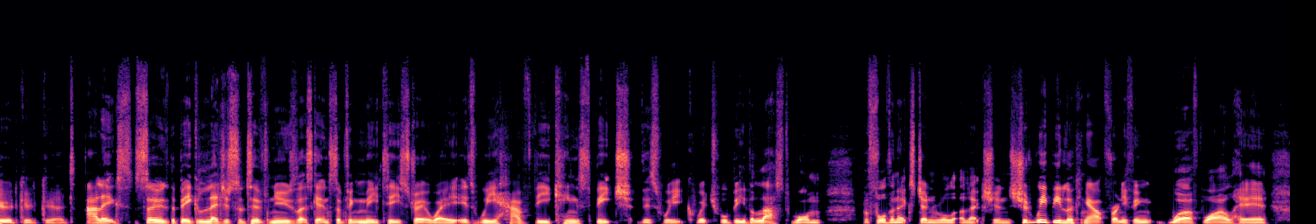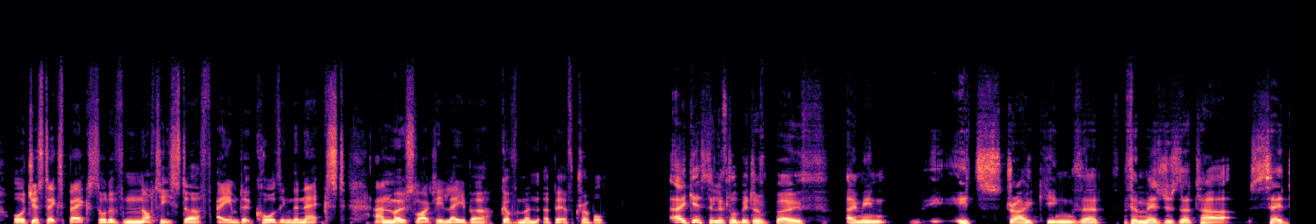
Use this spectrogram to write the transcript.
Good, good, good. Alex, so the big legislative news, let's get into something meaty straight away, is we have the King's Speech this week, which will be the last one before the next general election. Should we be looking out for anything worthwhile here, or just expect sort of knotty stuff aimed at causing the next, and most likely Labour government, a bit of trouble? I guess a little bit of both. I mean, it's striking that the measures that are said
